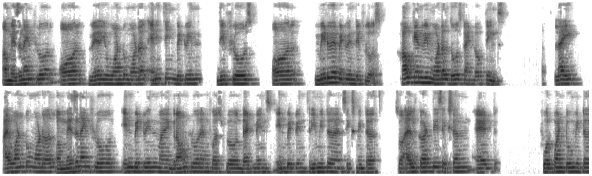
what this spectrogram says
a mezzanine floor or where you want to model anything between the floors or midway between the floors. How can we model those kind of things? Like I want to model a mezzanine floor in between my ground floor and first floor. That means in between 3 meter and 6 meter. So I'll cut the section at 4.2 meter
